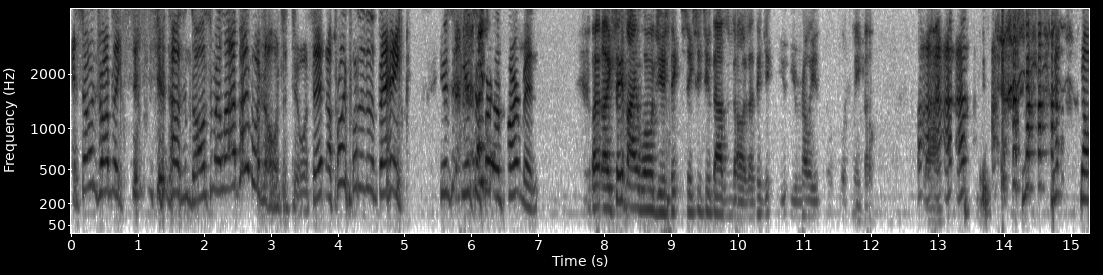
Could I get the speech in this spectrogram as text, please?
if someone dropped like sixty two thousand dollars in my lap, I wouldn't know what to do with it. I'll probably put it in the bank. Use it, use it for an apartment. Like, like say if I loaned you sixty two thousand dollars, I think you, you, you probably look at me and go, I, I, I, I, no,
